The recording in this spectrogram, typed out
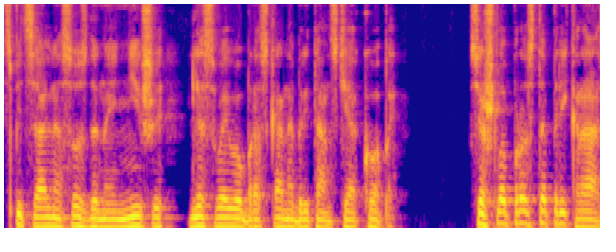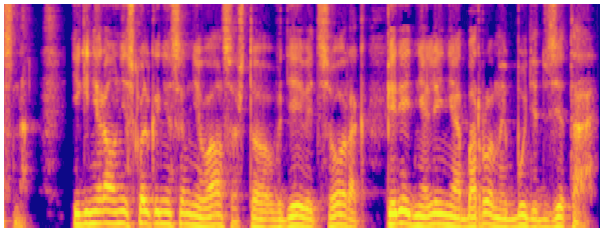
специально созданные ниши для своего броска на британские окопы. Все шло просто прекрасно, и генерал нисколько не сомневался, что в 9.40 передняя линия обороны будет взята.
